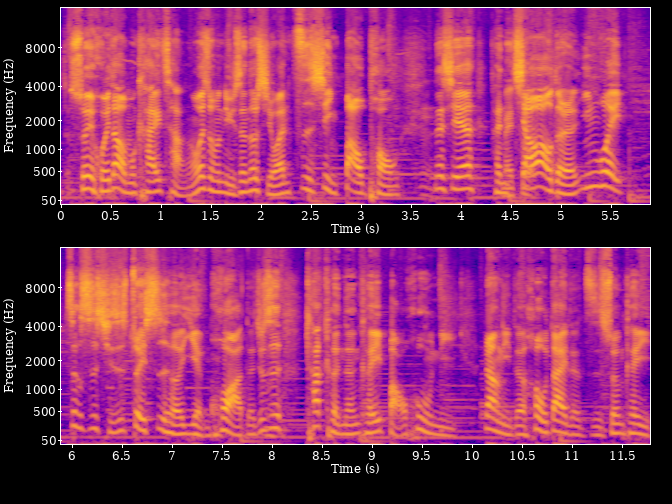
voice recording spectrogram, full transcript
的。所以回到我们开场啊，为什么女生都喜欢自信爆棚、嗯那些很骄傲的人？因为这个是其实最适合演化的，就是它可能可以保护你，让你的后代的子孙可以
